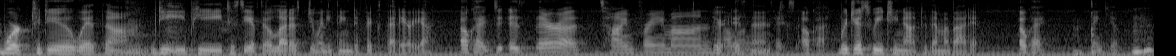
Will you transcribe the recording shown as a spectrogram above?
work to do with, um, DEP to see if they'll let us do anything to fix that area. okay, D- is there a time frame on? There how long it isn't. takes? Okay, We're just reaching out to them about it. okay, thank you. Mhm.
